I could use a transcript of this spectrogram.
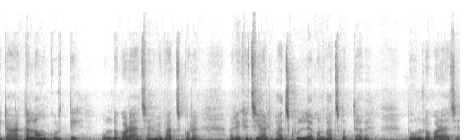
এটাও একটা লং কুর্তি, উল্টো করা আছে, আমি ভাঁজ করে রেখেছি আর ভাঁজ খুললে এখন ভাঁজ করতে হবে, তো উল্টো করা আছে।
